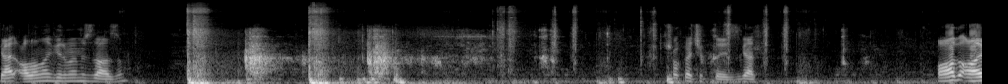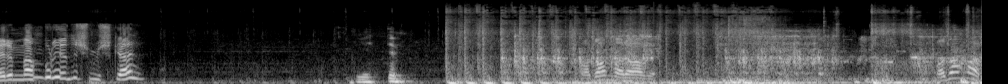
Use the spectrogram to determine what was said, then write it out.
Gel alana girmemiz lazım. Çok açıktayız gel. Abi Iron Man buraya düşmüş gel. Yettim. Adam var abi. Adam var.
